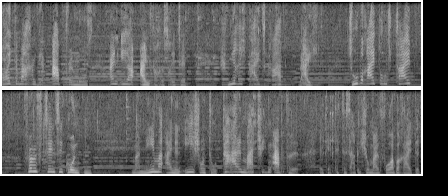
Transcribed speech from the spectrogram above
Heute machen wir Apfelmus. Ein eher einfaches Rezept. Schwierigkeitsgrad leicht. Zubereitungszeit 15 Sekunden. Man nehme einen eh schon total matschigen Apfel. Äh, Das, das, das habe ich schon mal vorbereitet.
